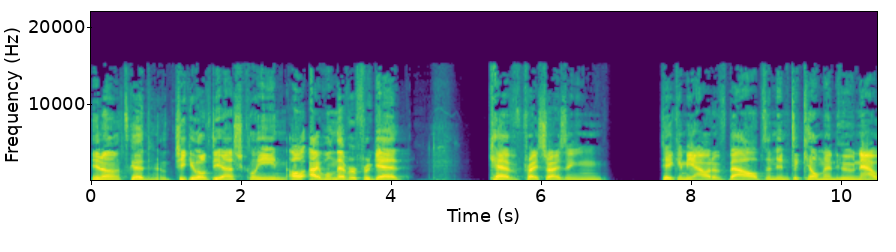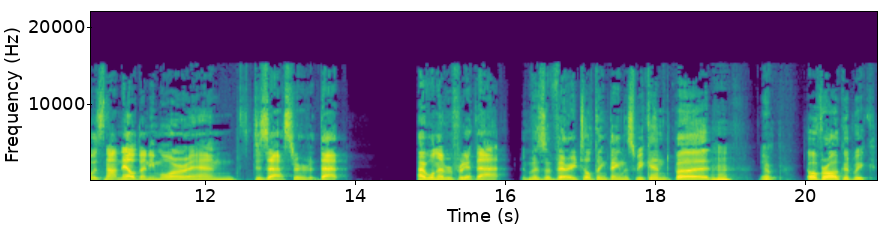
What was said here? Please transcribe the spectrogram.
You know, it's good. Cheeky little Dias clean. I'll, I will never forget Kev price rising taking me out of Balbs and into Kilman, who now is not nailed anymore, and disaster. That I will never forget that. It was a very tilting thing this weekend, but hmm Yep. overall, good week.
